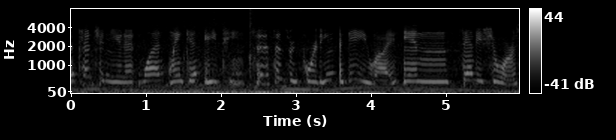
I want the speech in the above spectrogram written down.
Attention Unit 1, Lincoln 18. Citizens reporting a DUI in Sandy Shores.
